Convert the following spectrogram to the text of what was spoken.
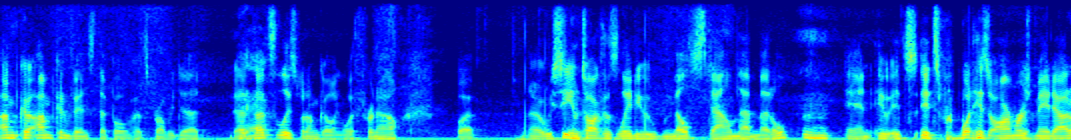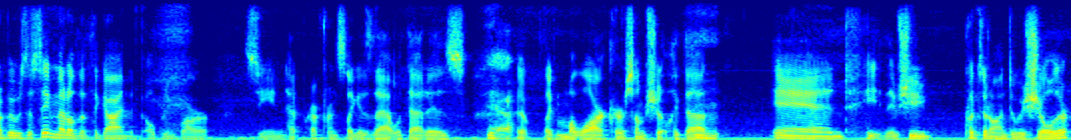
I'm co- I'm convinced that Boba Fett's probably dead. Uh, Yeah. That's at least what I'm going with for now. But uh, we see him talk to this lady who melts down that metal, Mhm. and it, it's it's what his armor is made out of. It was the same metal that the guy in the opening bar scene had referenced. Like, is that what that is? Yeah. Uh, Like Malark or some shit like that. Mhm. And he she puts it onto his shoulder.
